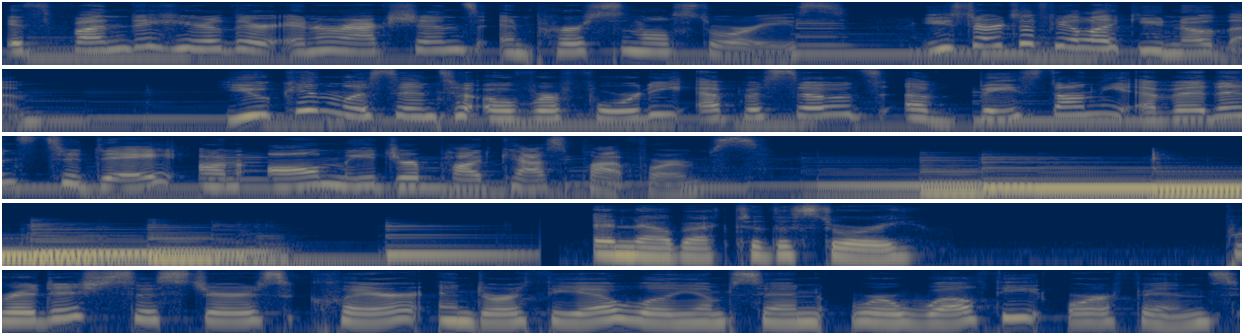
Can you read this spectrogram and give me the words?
It's fun to hear their interactions and personal stories. You start to feel like you know them. You can listen to over 40 episodes of Based on the Evidence today on all major podcast platforms. And now back to the story. British sisters Claire and Dorothea Williamson were wealthy orphans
